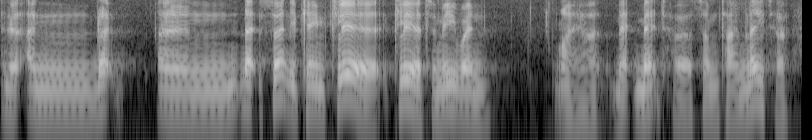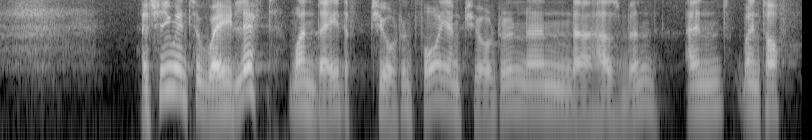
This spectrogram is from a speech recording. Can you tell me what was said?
And, that, and that certainly came clear, clear to me when I uh, met, met her some time later. And she went away, left one day the children, four young children, and a husband, and went off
